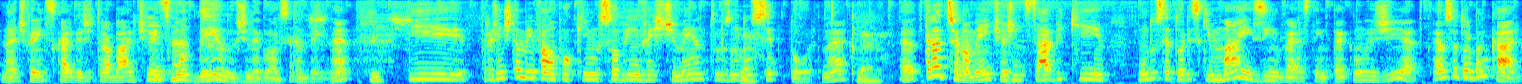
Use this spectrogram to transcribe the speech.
né, diferentes cargas de trabalho, diferentes Exato. modelos de negócio Exato. também, né? E para a gente também falar um pouquinho sobre investimentos no Claro. setor, né? Claro. Eh, tradicionalmente, a gente sabe que um dos setores que mais investe em tecnologia é o setor bancário.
